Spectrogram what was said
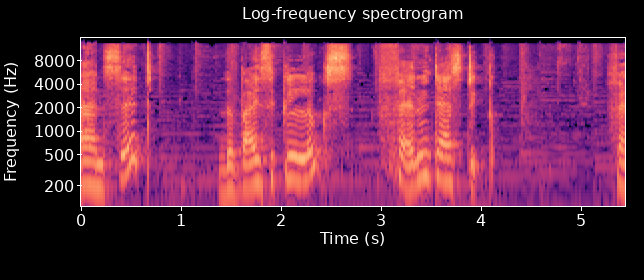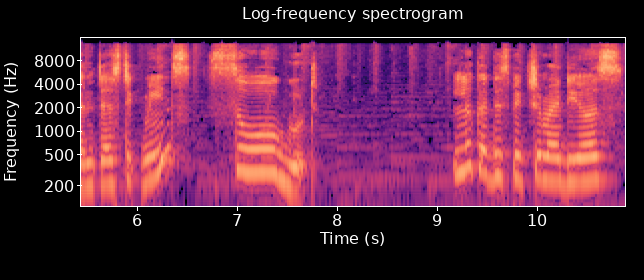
and said, The bicycle looks fantastic. Fantastic means so good. Look at this picture, my dears.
